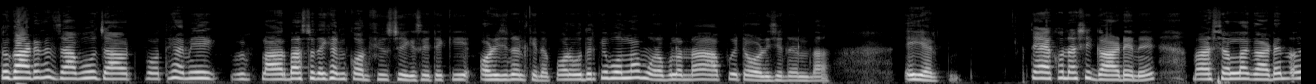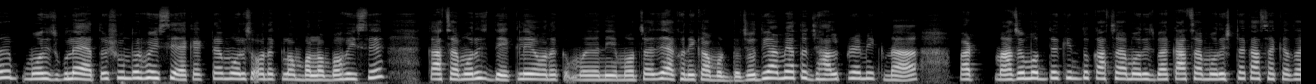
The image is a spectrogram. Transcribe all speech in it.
তো গার্ডেনে যাব, যাওয়ার পথে আমি ফ্লাওয়ার বাসটা দেখে আমি কনফিউজ হয়ে গেছি, এটা কি অরিজিনাল কিনা। পরে ওদেরকে বললাম, ওরা বলল, না আপু, এটা অরিজিনাল না। এই আর কি। তো এখন আসি গার্ডেনে মার্শাল্লাহ গার্ডেন মরিচগুলো এত সুন্দর হয়েছে। এক একটা মরিচ অনেক লম্বা লম্বা হয়েছে। কাঁচা মরিচ দেখলে অনেক মানে মন চায় যে এখনই কামড় দেয়। যদিও আমি এত ঝাল প্রেমিক না বাট মাঝে মধ্যে কিন্তু কাঁচা মরিচ বা কাঁচা মরিচটা কাঁচা কাঁচা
